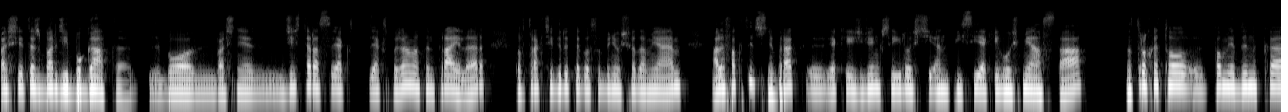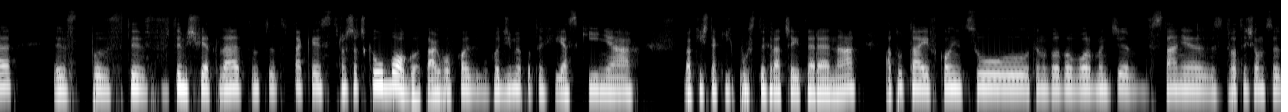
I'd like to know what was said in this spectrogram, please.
właśnie też bardziej bogate, bo właśnie gdzieś teraz, jak, jak spojrzałem na ten trailer, to w trakcie gry tego sobie nie uświadamiałem, ale faktycznie brak y, jakiejś większej ilości NPC jakiegoś miasta, no trochę to, tą jedynkę w, w, ty, w tym świetle to, to, to takie jest troszeczkę ubogo, tak? Bo wchodzimy po tych jaskiniach, w jakichś takich pustych raczej terenach, a tutaj w końcu ten God of War będzie w stanie z 2000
